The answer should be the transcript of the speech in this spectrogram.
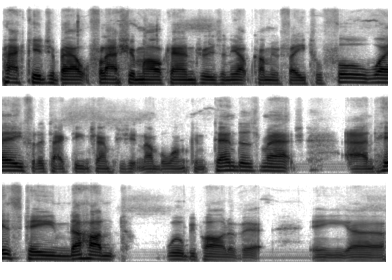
package about Flash and Mark Andrews and the upcoming Fatal Four Way for the Tag Team Championship number one contenders match. And his team, The Hunt, will be part of it. He uh,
